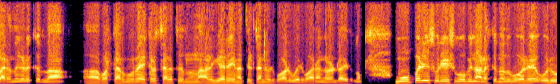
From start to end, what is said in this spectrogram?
പരന്നു കിടക്കുന്ന പത്തറുന്നൂറ് ഏക്കർ സ്ഥലത്ത് നിന്ന് നാളികേര ഇനത്തിൽ തന്നെ ഒരുപാട് വരുമാനങ്ങളുണ്ടായിരുന്നു. മൂപ്പര് സുരേഷ് ഗോപി നടക്കുന്നത് പോലെ ഒരു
